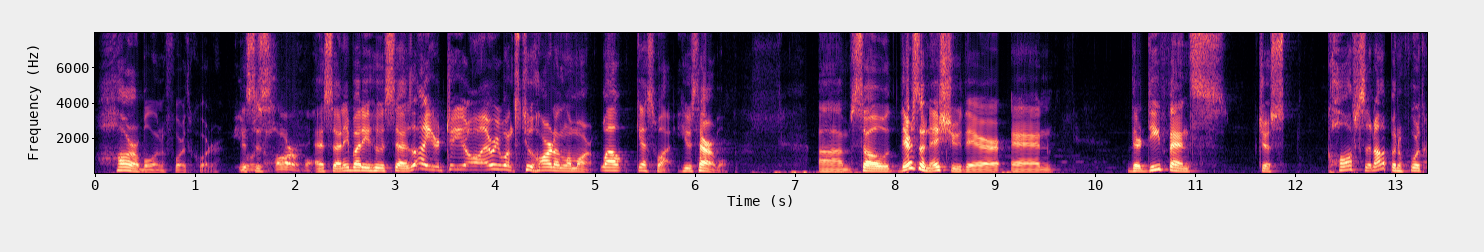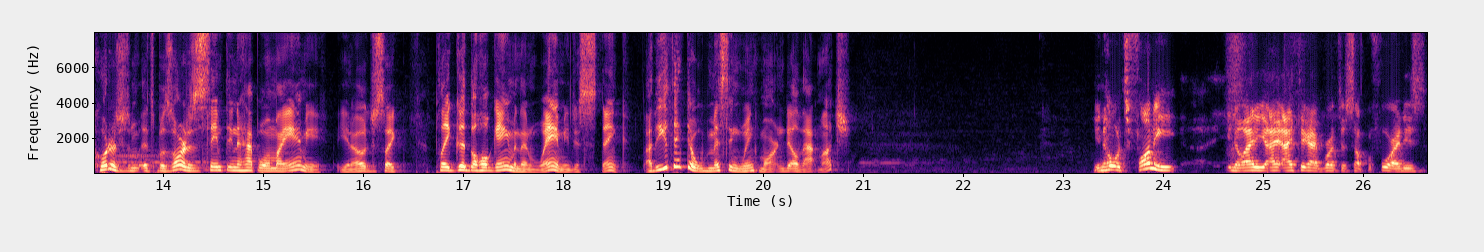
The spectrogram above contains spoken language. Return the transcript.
horrible in the fourth quarter. He was horrible. As anybody who says, "Oh, you're too, you know, everyone's too hard on Lamar." Well, guess what? He was terrible. Um, so there's an issue there, and their defense just coughs it up in the fourth quarter. It's, it's bizarre. It's the same thing that happened with Miami. You know, just like play good the whole game and then wham, you just stink. Uh, do you think they're missing Wink Martindale that much? You know what's funny? You know, Eddie, I, I think I brought this up before. Eddie's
